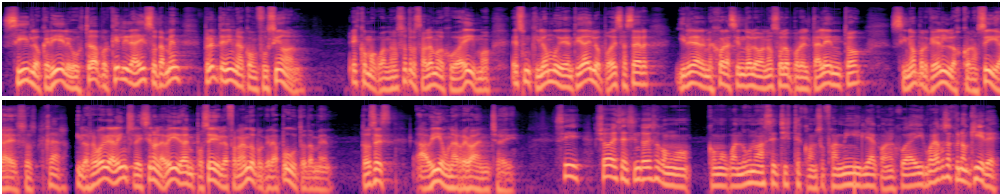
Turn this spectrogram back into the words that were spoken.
Sí, lo quería y le gustaba porque él era eso también, pero él tenía una confusión. Es como cuando nosotros hablamos de judaísmo. Es un quilombo de identidad y lo podés hacer. Y él era el mejor haciéndolo, no solo por el talento, sino porque él los conocía a esos. Claro. Y los Revolver Lynch le hicieron la vida imposible a Fernando porque era puto también. Entonces había una revancha ahí. Sí, yo a veces siento eso como, como cuando uno hace chistes con su familia, con el judaísmo, con las cosas que uno quiere.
